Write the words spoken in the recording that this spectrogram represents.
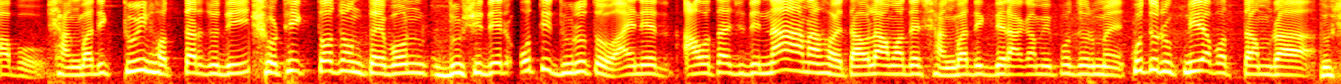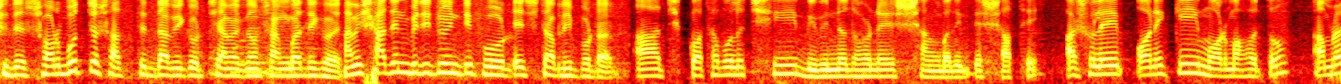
পাবো? সাংবাদিক তুইন হত্যার যদি সঠিক তদন্ত এবং দোষীদের অতি দ্রুত আইনের আওতায় যদি না আনা হয়, তাহলে আমাদের সাংবাদিকদের আগামী প্রজন্মে কতটুক নিরাপত্তা আমরা দোষীদের সর্বোচ্চ শাস্তির দাবি করছি আমি একজন সাংবাদিক হয়ে। আমি Swadhin BD twenty four staff reporter আজ কথা বলেছি বিভিন্ন ধরনের সাংবাদিকদের সাথে। আসলে অনেকেই মর্মাহত। আমরা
